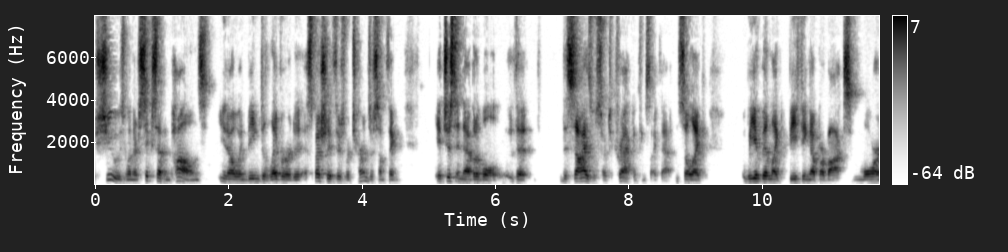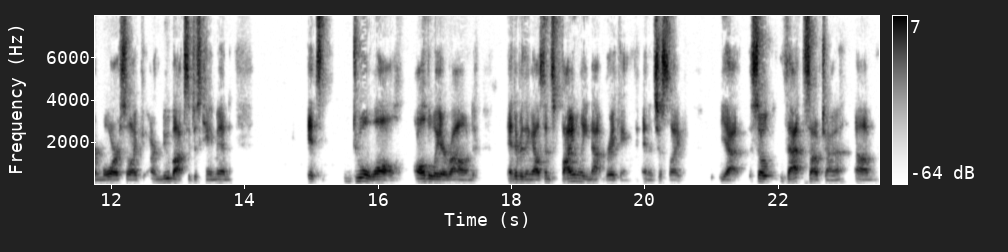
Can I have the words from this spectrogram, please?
shoes, when they're six, seven pounds, you know, and being delivered, especially if there's returns or something, it's just inevitable that the size will start to crack and things like that. And so like, we have been like beefing up our box more and more. So like our new box that just came in, it's dual wall all the way around and everything else. And it's finally not breaking. And it's just like, yeah. So that's out of China. Um,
